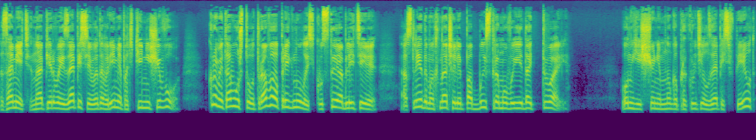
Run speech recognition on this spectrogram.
Заметь, на первой записи в это время почти ничего, кроме того, что трава пригнулась, кусты облетели — а следом их начали по-быстрому выедать твари. Он еще немного прокрутил запись вперед,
